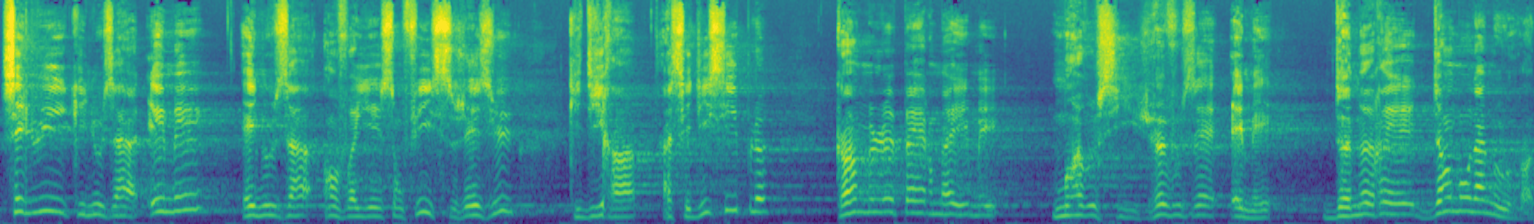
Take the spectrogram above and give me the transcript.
c'est lui qui nous a aimés et nous a envoyé son Fils Jésus, qui dira à ses disciples, Comme le Père m'a aimé, moi aussi je vous ai aimé, demeurez dans mon amour.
